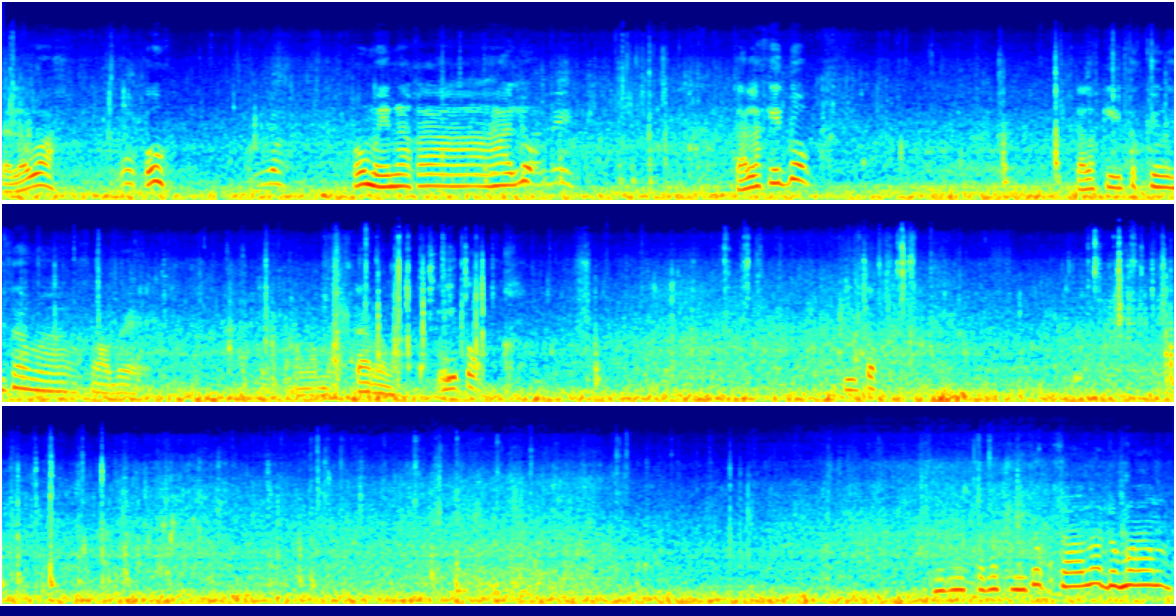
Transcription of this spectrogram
Dalawa. Oh, Ulo. Oh may nakahalo. Talakitok. Talakitok yung isa mga kaswabe. Mga master. Itok. Itok. Pero talakitok sana dumam.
